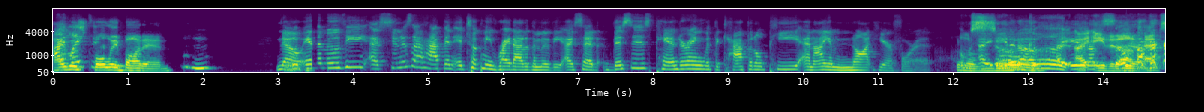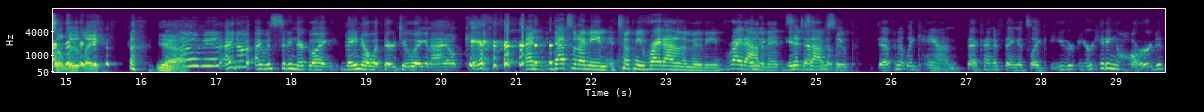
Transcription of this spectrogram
I, I was liked it. fully bought in. Mhm. No, in the movie, as soon as that happened, it took me right out of the movie. I said, This is pandering with the capital P, and I am not here for it. Oh, Oh, so ate it up. good. I ate it I up ate it so up. hard. Absolutely. Yeah. Oh man, I don't. I was sitting there going, they know what they're doing, and I don't care. And that's what I mean. It took me right out of the movie, right out And of it. it Zip zap definitely- soup. Definitely can that kind of thing. It's like you're you're hitting hard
